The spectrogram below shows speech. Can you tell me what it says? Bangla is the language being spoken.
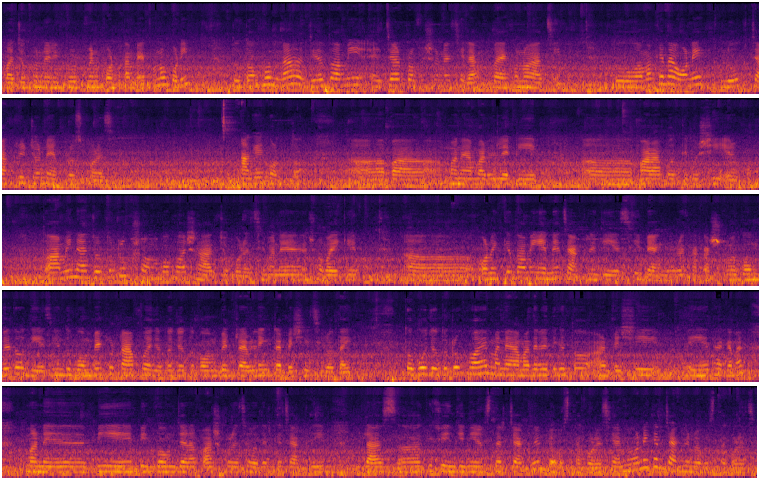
বা যখন রিক্রুটমেন্ট করতাম এখনও করি তো তখন না যেহেতু আমি এইচআর প্রফেশনে ছিলাম বা এখনও আছি তো আমাকে না অনেক লোক চাকরির জন্য অ্যাপ্রোচ করেছে। আগে করতো বা মানে আমার রিলেটিভ পাড়া প্রতিবেশী এরকম। তো আমি না যতটুকু সম্ভব হয় সাহায্য করেছি। মানে সবাইকে অনেককে তো আমি এনে চাকরি দিয়েছি, ব্যাঙ্গালোরে থাকার সময়। বোম্বেতেও দিয়েছি, কিন্তু বোম্বে একটু টাফ হয়ে যেত, যেহেতু বোম্বে ট্রাভেলিংটা বেশি ছিল তাই। তবুও যতটুকু হয় মানে আমাদের এদিকে তো আর বেশি ইয়ে থাকে না। মানে বিএ বিকম যারা পাশ করেছে ওদেরকে চাকরি প্লাস কিছু ইঞ্জিনিয়ার্সদের চাকরির ব্যবস্থা করেছি। আমি অনেকের চাকরির ব্যবস্থা করেছি।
